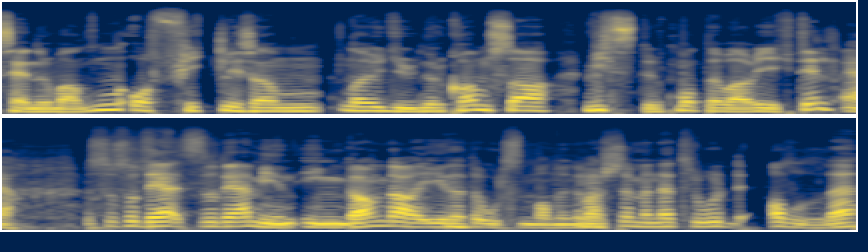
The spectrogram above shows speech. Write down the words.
seniorbanden, og fikk liksom Når junior kom, så visste vi på en måte hva vi gikk til. Ja. Så, så, det, så det er min inngang da, i dette Olsenmann-universet. Men jeg tror alle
